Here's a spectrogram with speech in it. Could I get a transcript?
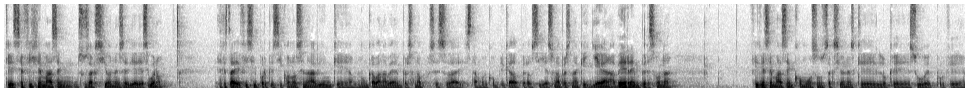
Que se fije más en sus acciones de día a día. Bueno, es que está difícil porque si conocen a alguien que nunca van a ver en persona, pues eso está muy complicado. Pero si es una persona que llegan a ver en persona, fíjense más en cómo son sus acciones que lo que sube, porque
